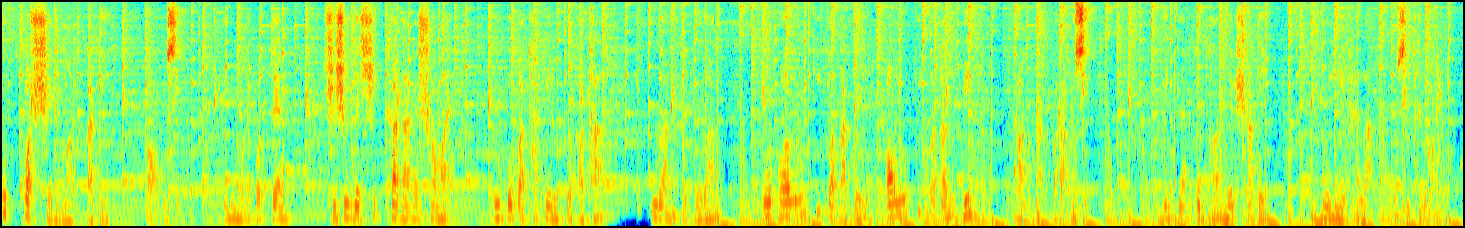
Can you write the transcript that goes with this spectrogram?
উৎকর্ষের মাপকাঠি হওয়া উচিত। তিনি মনে করতেন, শিশুদের শিক্ষাদানের সময় রূপকথাকে রূপকথা, পুরাণকে পুরাণ ও অলৌকিকতাকে অলৌকিকতা রূপেই পাঠদান করা উচিত। বিজ্ঞানকে ধর্মের সাথে গুলিয়ে ফেলা উচিত নয়।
